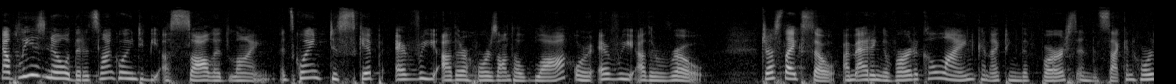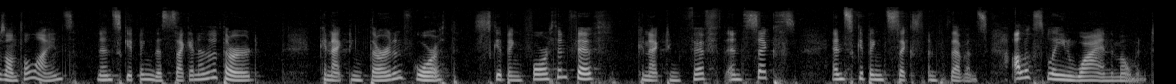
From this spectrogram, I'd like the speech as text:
Now please note that it's not going to be a solid line. It's going to skip every other horizontal block or every other row. Just like so, I'm adding a vertical line connecting the first and the second horizontal lines, then skipping the second and the third, connecting third and fourth, skipping fourth and fifth, connecting fifth and sixth, and skipping sixth and seventh. I'll explain why in a moment.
